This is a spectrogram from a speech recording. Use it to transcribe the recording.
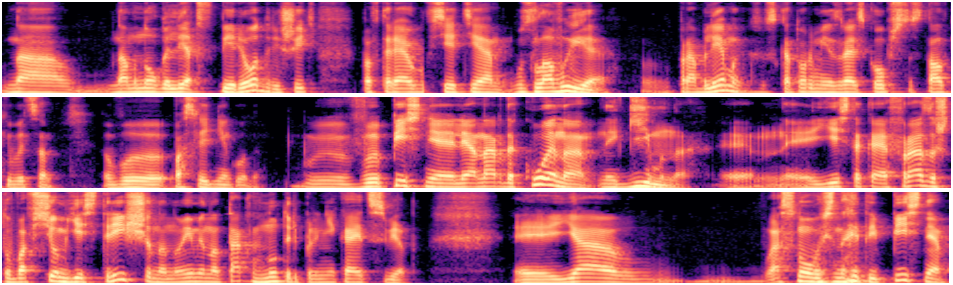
на, на много лет вперед решить, повторяю, все те узловые проблемы, с которыми израильское общество сталкивается в последние годы. В песне Леонарда Коэна «Гимна» Эм, есть такая фраза, что во всем есть трещина, но именно так внутрь проникает свет. Я, основываясь на этой песне,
